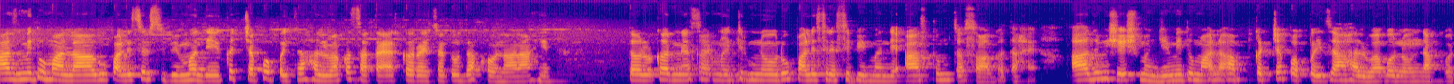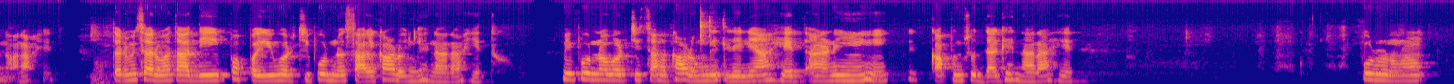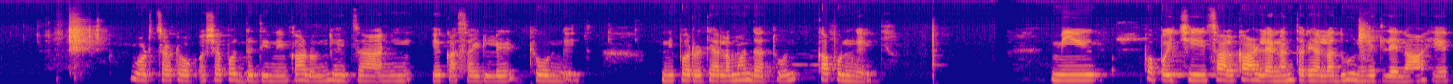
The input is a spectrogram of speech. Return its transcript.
आज मी तुम्हाला रुपालीच रेसिपीमध्ये कच्च्या पपईचा हलवा कसा तयार करायचा तो दाखवणार आहे. तर करण्यासाठी मैत्रिणी रुपालीच रेसिपीमध्ये आज तुमचं स्वागत आहे. आज विशेष म्हणजे मी तुम्हाला कच्च्या पपईचा हलवा बनवून दाखवणार आहे. तर मी सर्वात आधी पपईवरची पूर्ण साल काढून घेणार आहेत. मी पूर्ण वरची साल काढून घेतलेली आहेत आणि कापूनसुद्धा घेणार आहेत पूर्ण वरचा टोक अशा पद्धतीने काढून घ्यायचा आणि एका साईडले ठेवून घ्यायचं. आणि परत याला मधातून कापून घ्यायचं. मी पपईची साल काढल्यानंतर याला धुवून घेतलेला आहे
